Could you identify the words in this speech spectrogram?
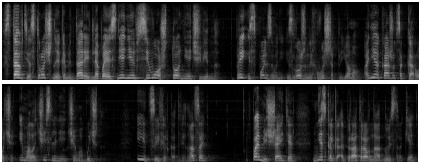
Вставьте строчные комментарии для пояснения всего, что не очевидно. При использовании изложенных выше приемов они окажутся короче и малочисленнее, чем обычно. И циферка 12. Помещайте несколько операторов на одной строке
